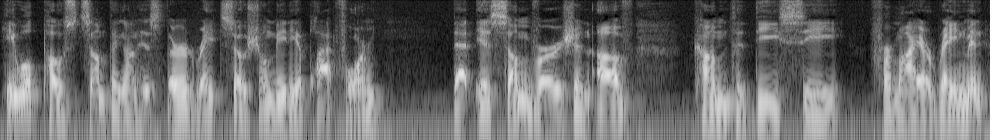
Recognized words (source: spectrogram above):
he will post something on his third rate social media platform that is some version of come to DC for my arraignment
